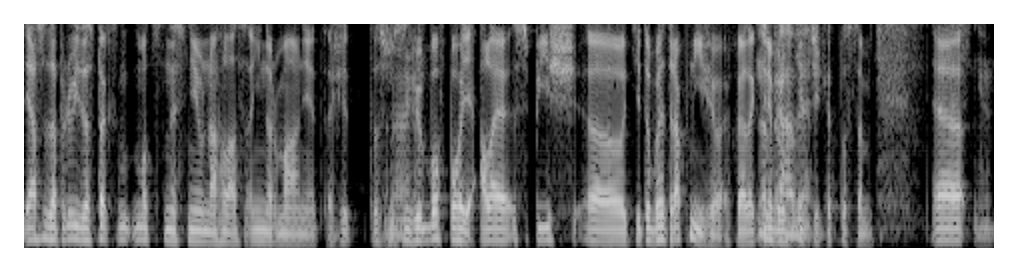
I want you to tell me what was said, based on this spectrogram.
já se za prvý zas tak moc nesněju na hlas ani normálně, takže to si myslím, že by bylo v pohodě, ale spíš uh, ti to bude trapný, že jo? Jako já taky No nebudu právě. chtít říkat to samý. Uh, Přesně.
